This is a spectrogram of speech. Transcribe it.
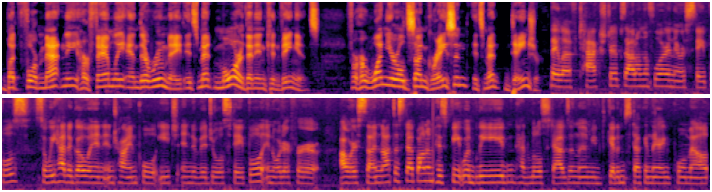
But for Matney, her family, and their roommate, it's meant more than inconvenience. For her one year old son, Grayson, it's meant danger. They left tack strips out on the floor and there were staples. So we had to go in and try and pull each individual staple in order for our son not to step on him. His feet would bleed, had little stabs in them. You'd get him stuck in there and pull him out.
